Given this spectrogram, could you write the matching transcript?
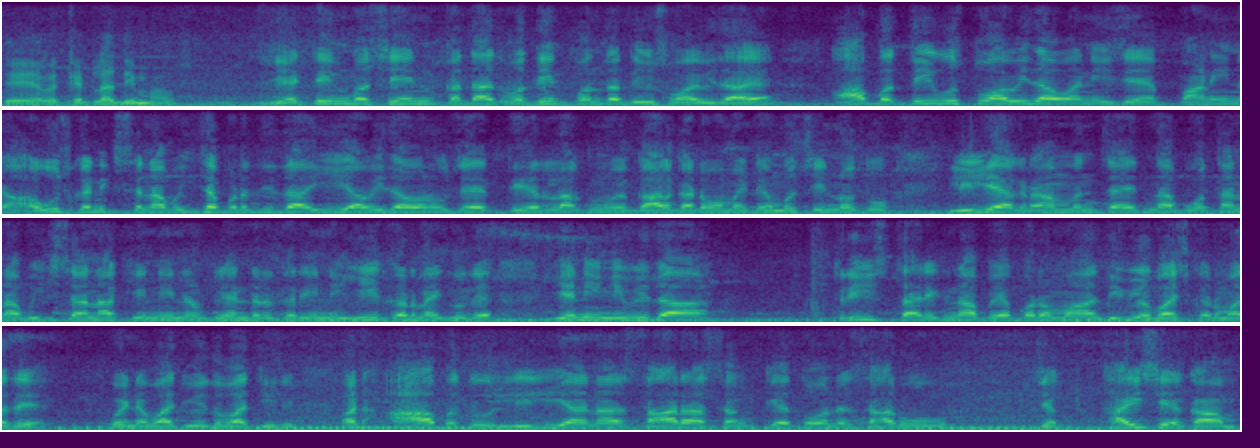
તે હવે કેટલા દીમાં આવશે? જેટિંગ મશીન કદાચ વધીને પંદર દિવસમાં આવી જાય. આ બધી વસ્તુ આવી જવાની છે. પાણીના હાઉસ કનેક્શનના પૈસા ભરી દીધા. એ આવી જવાનું છે. તેર લાખનું એ ગાળ કાઢવા માટે મશીન નહોતું. લીલિયા ગ્રામ પંચાયતના પોતાના પૈસા નાખીને એનું ટેન્ડર કરીને એ કરી નાખ્યું છે. એની નિવિદા ત્રીસ તારીખના પેપરમાં દિવ્ય ભાસ્કરમાં છે. કોઈને વાંચવી તો વાંચી લે. અને આ બધું લીલિયાના સારા સંકેતો અને સારું જે થાય છે કામ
